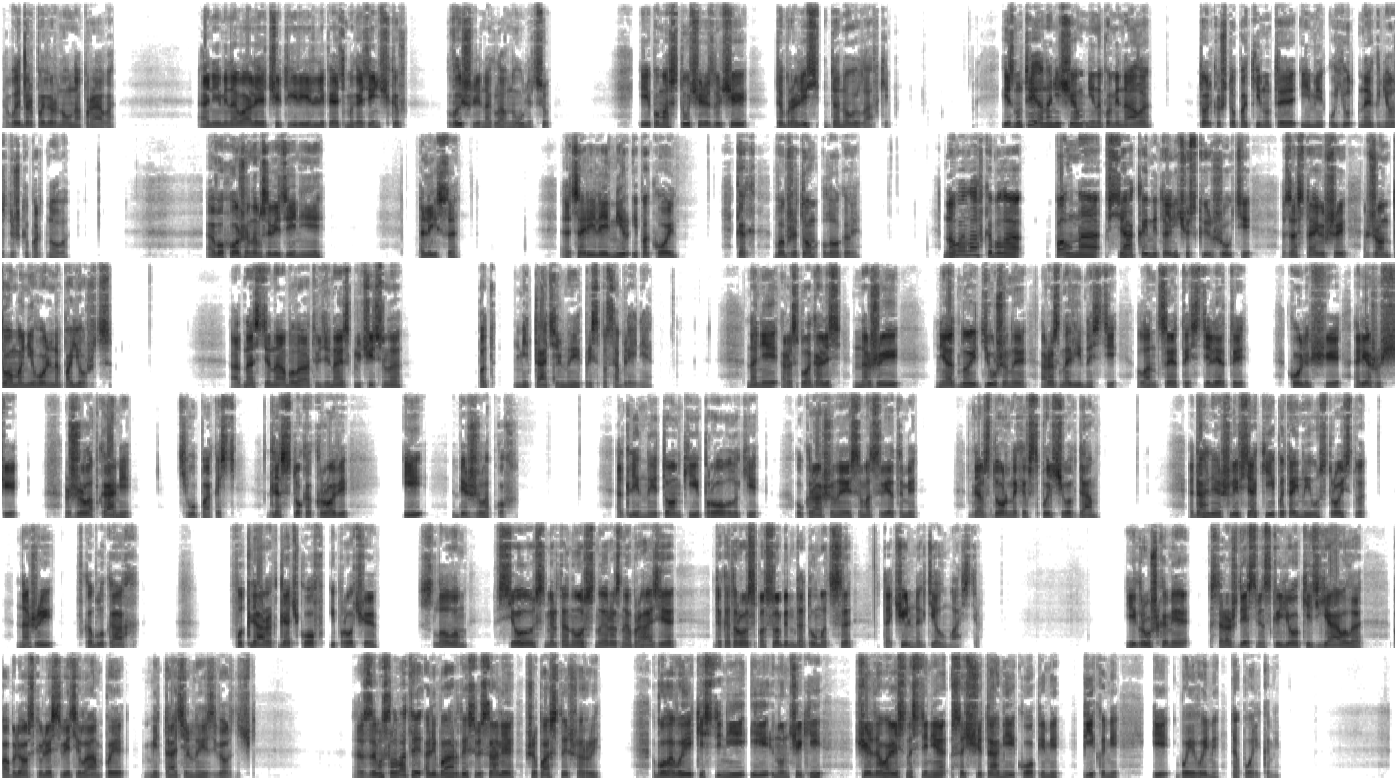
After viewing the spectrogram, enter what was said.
Выдр повернул направо. Они миновали четыре или пять магазинчиков, вышли на главную улицу и по мосту через лучей добрались до новой лавки. Изнутри она ничем не напоминала только что покинутое ими уютное гнездышко портного. В ухоженном заведении Лиса царили мир и покой, как в обжитом логове. Новая лавка была полна всякой металлической жути, заставившей Джон Тома невольно поежиться. Одна стена была отведена исключительно под метательные приспособления. На ней располагались ножи ни одной дюжины разновидностей — ланцеты, стилеты, колющие, режущие, с желобками, тьву пакость, для стока крови и без желобков. длинные тонкие проволоки, украшенные самоцветами, для вздорных и вспыльчивых дам. Далее шли всякие потайные устройства, ножи в каблуках, футлярах для очков и прочее. Словом, все смертоносное разнообразие, до которого способен додуматься точильных дел мастер. Игрушками с рождественской елки дьявола поблескивали в свете лампы метательные звездочки. С замысловатой алебардой свисали шипастые шары. Булавы, кистени и нунчаки чередовались на стене со щитами и копьями, пиками и боевыми топориками.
